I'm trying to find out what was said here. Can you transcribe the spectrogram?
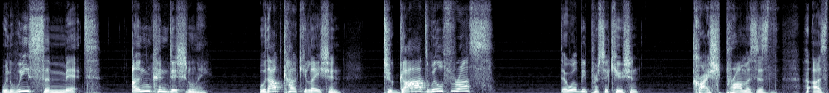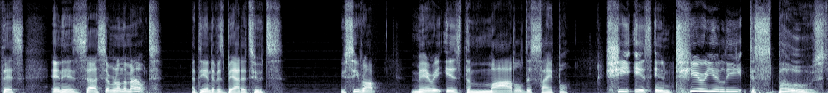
when we submit unconditionally, without calculation, to God's will for us, there will be persecution. Christ promises us this in his uh, Sermon on the Mount at the end of his Beatitudes. You see, Rob, Mary is the model disciple. She is interiorly disposed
